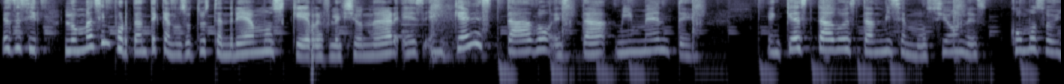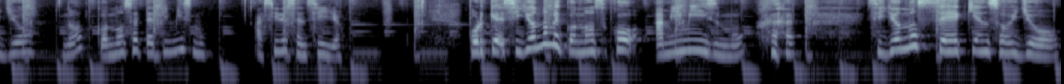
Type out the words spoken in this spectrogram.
Es decir, lo más importante que nosotros tendríamos que reflexionar es en qué estado está mi mente, en qué estado están mis emociones, cómo soy yo, ¿no? Conócete a ti mismo. Así de sencillo. Porque si yo no me conozco a mí mismo, si yo no sé quién soy yo,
